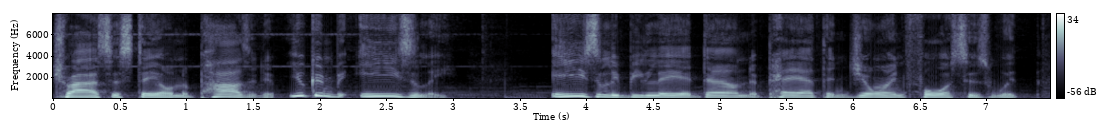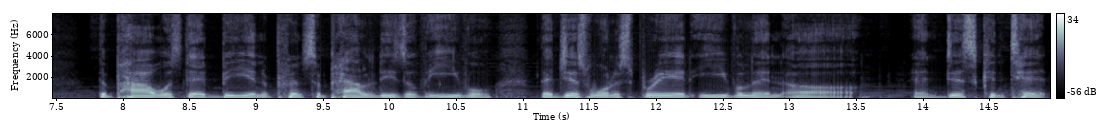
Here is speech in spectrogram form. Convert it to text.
tries to stay on the positive, you can be easily easily be led down the path and join forces with the powers that be and the principalities of evil that just want to spread evil and uh, and discontent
